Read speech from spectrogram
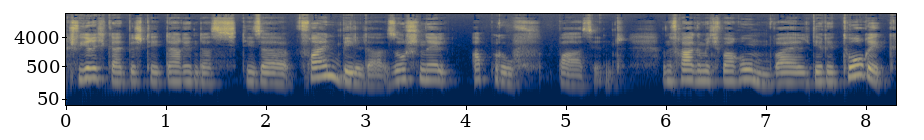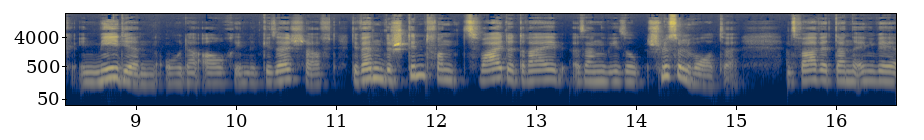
Schwierigkeit besteht darin, dass diese Feindbilder so schnell abrufbar sind. Und frage mich, warum? Weil die Rhetorik in Medien oder auch in der Gesellschaft, die werden bestimmt von zwei oder drei, sagen wir so, Schlüsselworte. Und zwar wird dann irgendwie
